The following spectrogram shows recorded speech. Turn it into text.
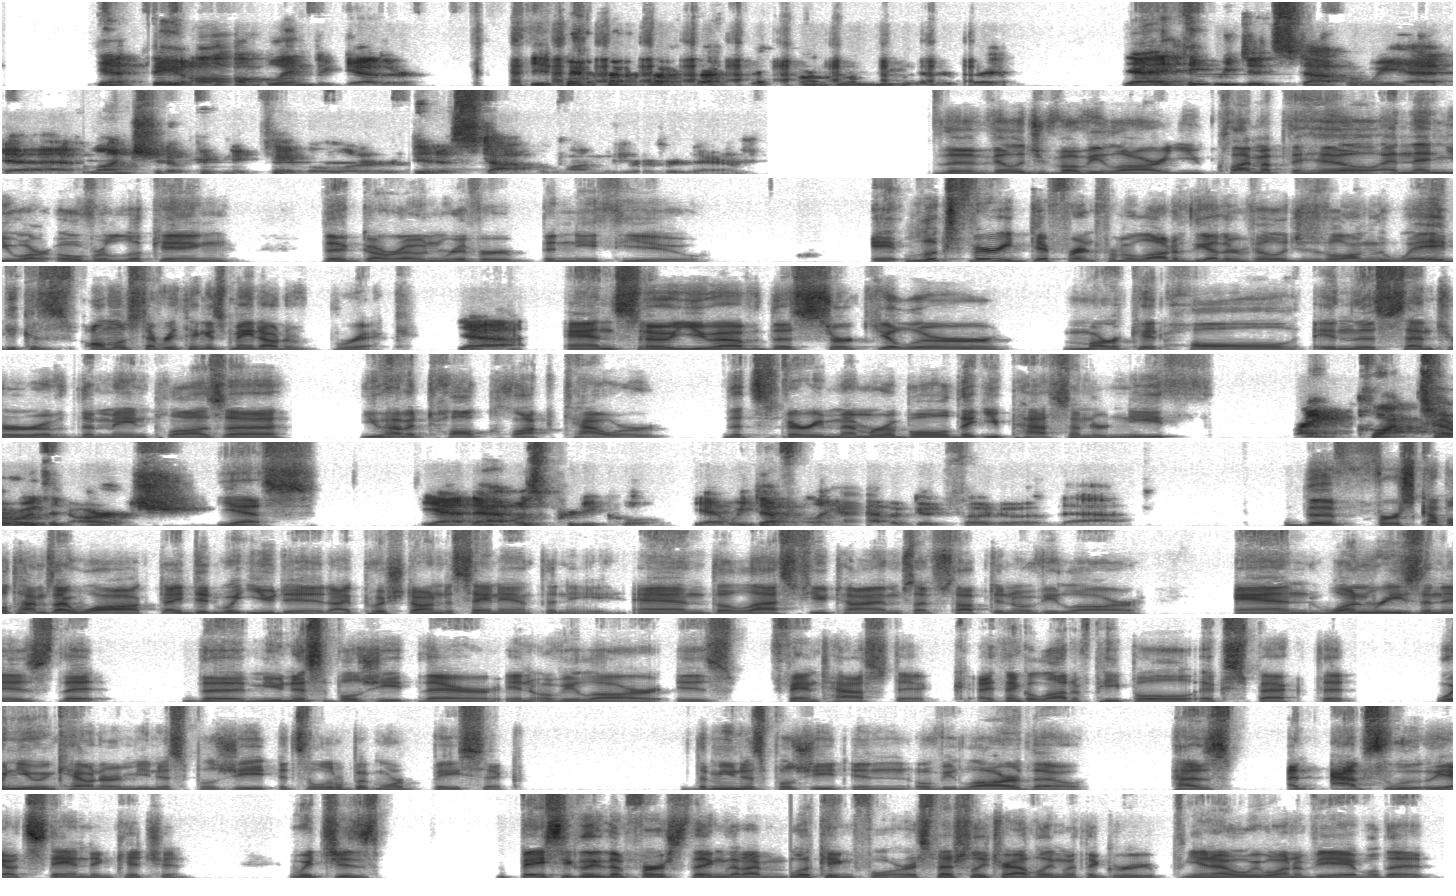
Yeah, they all blend together. all blend together, but yeah, I think we did stop and we had uh, lunch at a picnic table or did a stop along the river there. The village of Auvillar, you climb up the hill and then you are overlooking the Garonne River beneath you. It looks very different from a lot of the other villages along the way because almost everything is made out of brick. Yeah. And so you have the circular market hall in the center of the main plaza. You have a tall clock tower that's very memorable that you pass underneath. Right. Clock tower with an arch. Yes. Yeah, that was pretty cool. Yeah, we definitely have a good photo of that. The first couple times I walked, I did what you did. I pushed on to St. Anthony. And the last few times I've stopped in Auvillar. And one reason is that the municipal gîte there in Auvillar is fantastic. I think a lot of people expect that when you encounter a municipal gîte, it's a little bit more basic. The municipal gîte in Auvillar, though, has an absolutely outstanding kitchen, which is basically the first thing that I'm looking for, especially traveling with a group. You know, we want to be able to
